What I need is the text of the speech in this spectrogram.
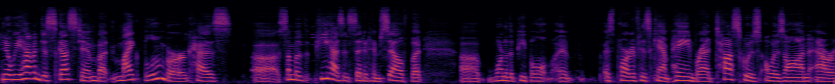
You know, we haven't discussed him, but Mike Bloomberg has uh, some of the, he hasn't said it himself, but uh, one of the people uh, as part of his campaign, Brad Tusk was was on our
